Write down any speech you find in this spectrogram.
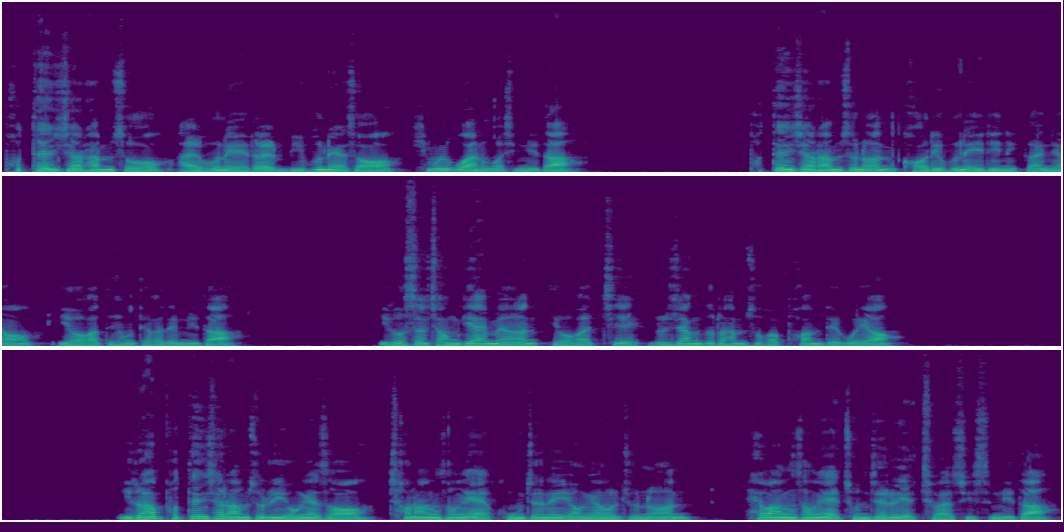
포텐셜 함수 R분의 1을 미분해서 힘을 구하는 것입니다. 포텐셜 함수는 거리분의 1이니까요, 이와 같은 형태가 됩니다. 이것을 전개하면 이와 같이 르장드르 함수가 포함되고요. 이러한 포텐셜 함수를 이용해서 천왕성에 공전에 영향을 주는 해왕성의 존재를 예측할 수 있습니다.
